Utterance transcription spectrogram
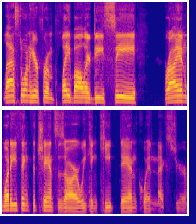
Last one here from Playballer DC. Bryan, what do you think the chances are we can keep Dan Quinn next year?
